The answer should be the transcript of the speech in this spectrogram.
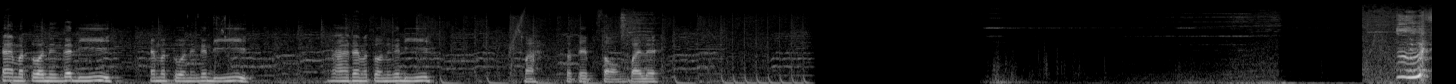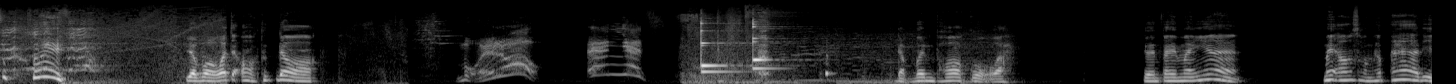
ได้มาตัวหนึ่งก็ดี ได้มาตัวหนึ่งก็ดีได้ได้มาตัวหนึ่งก็ดี มาสเต็ปสองไปเลยอย่าบอกว่าจะออกทุกดอก มเอโรเอ็นเสดับเบิลพ่อโกะว่ะ เกินไปไหมอะ ไม่เอาสองทับห้าดิ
